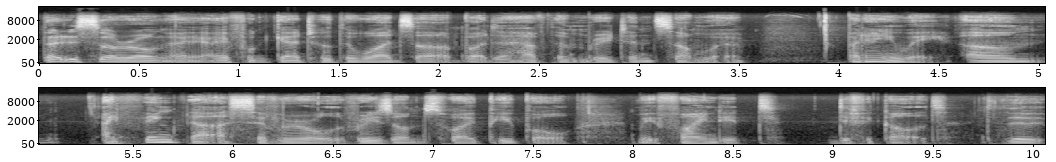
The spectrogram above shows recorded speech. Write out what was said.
that is so wrong. I, I forget who the words are, but I have them written somewhere. But anyway, um, I think there are several reasons why people may find it difficult to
